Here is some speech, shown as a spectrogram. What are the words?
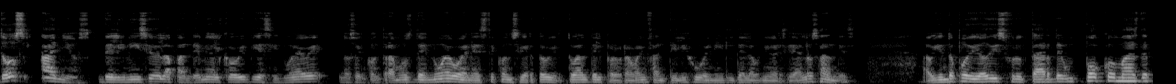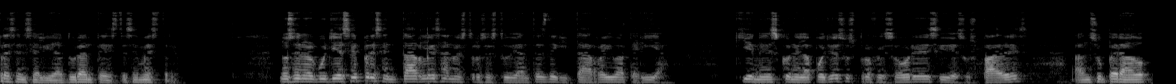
Dos años del inicio de la pandemia del COVID-19 nos encontramos de nuevo en este concierto virtual del programa infantil y juvenil de la Universidad de los Andes, habiendo podido disfrutar de un poco más de presencialidad durante este semestre. Nos enorgullece presentarles a nuestros estudiantes de guitarra y batería, quienes con el apoyo de sus profesores y de sus padres han superado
